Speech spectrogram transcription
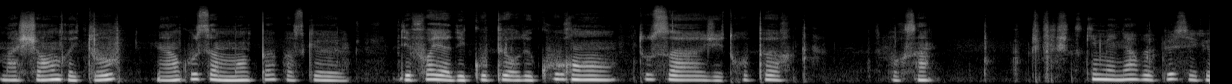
Ma chambre et tout. Mais un coup, ça me manque pas parce que des fois, il y a des coupures de courant. Tout ça, j'ai trop peur. C'est pour ça. Ce qui m'énerve le plus, c'est que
